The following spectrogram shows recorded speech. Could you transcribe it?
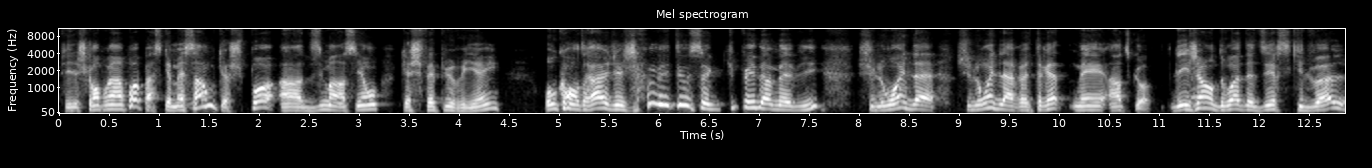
Puis je comprends pas parce que me semble que je suis pas en dimension que je fais plus rien. Au contraire, j'ai jamais été aussi occupé dans ma vie. Je suis loin de la, je suis loin de la retraite, mais en tout cas, les gens ont le droit de dire ce qu'ils veulent,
